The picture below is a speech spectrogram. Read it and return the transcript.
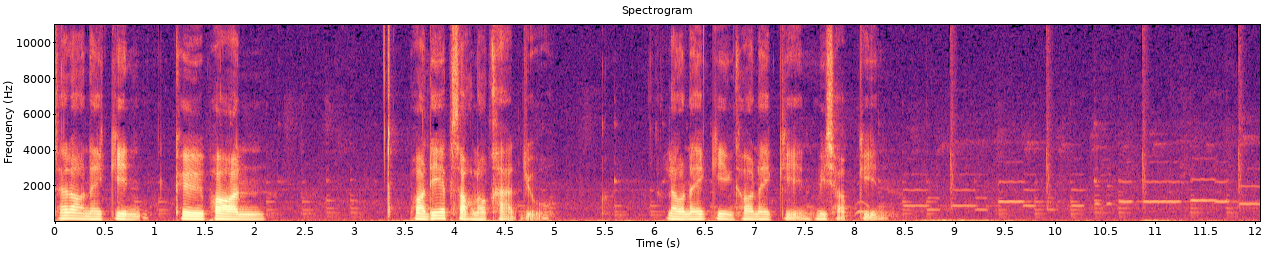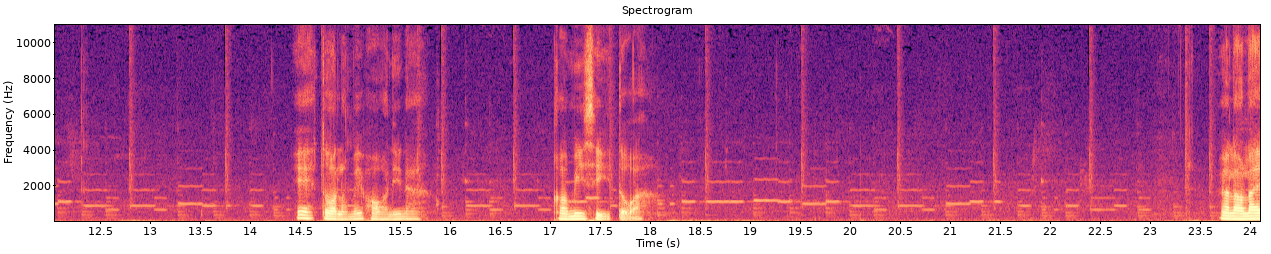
ถ้าเราในกินคือพร พรที่ F2 เราขาดอยู่ เราในกินเขาในกินบิชอปกิน เอ๊ะ ตัวเราไม่พอนี่นะเขามีสี่ตัวงั้นเราไล่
